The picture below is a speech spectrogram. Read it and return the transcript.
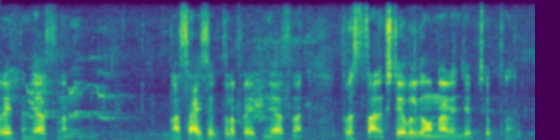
ప్రయత్నం చేస్తున్నాను. నా సాయశక్తుల ప్రయత్నం చేస్తున్నాను. ప్రస్తుతానికి స్టేబుల్గా ఉన్నాడని చెప్పి చెప్తున్నాను.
